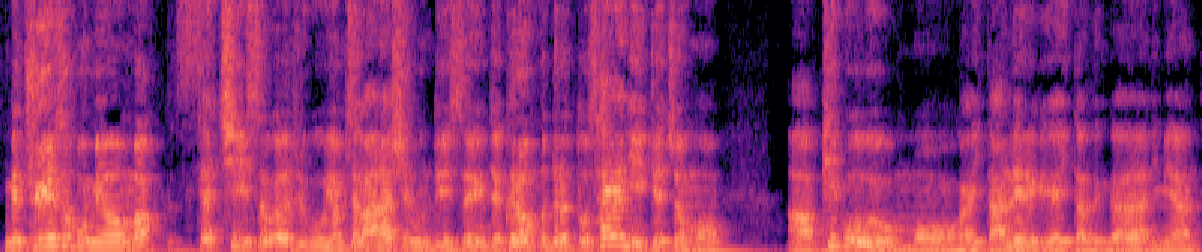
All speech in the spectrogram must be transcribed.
근데 주위에서 보면 막 새치 있어가지고 염색 안 하시는 분도 있어요. 이제 그런 분들은 또 사연이 있겠죠. 뭐, 아, 피부 뭐가 있다, 알레르기가 있다든가 아니면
